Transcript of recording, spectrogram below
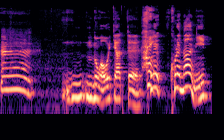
うん。のが置いてあって、はい。これこれ何？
